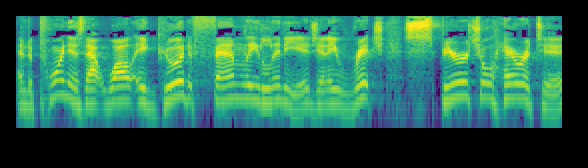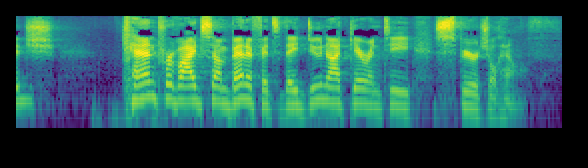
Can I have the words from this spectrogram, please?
And the point is that while a good family lineage and a rich spiritual heritage can provide some benefits, they do not guarantee spiritual health.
